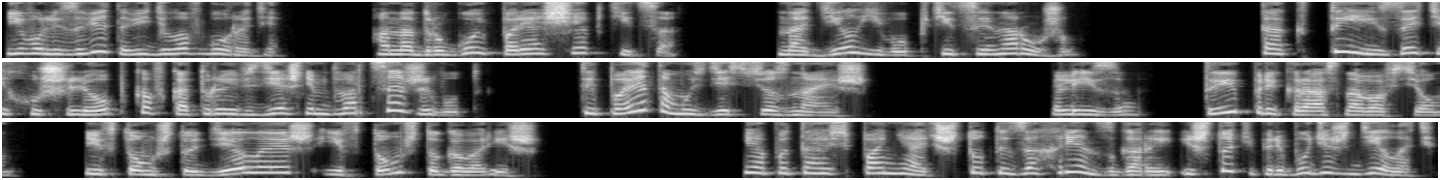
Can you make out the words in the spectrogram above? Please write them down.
Его Лизавета видела в городе. А на другой парящая птица. Надел его птицей наружу. «Так ты из этих ушлепков, которые в здешнем дворце живут? Ты поэтому здесь все знаешь?» «Лиза, ты прекрасна во всем. И в том, что делаешь, и в том, что говоришь. Я пытаюсь понять, что ты за хрен с горы и что теперь будешь делать.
